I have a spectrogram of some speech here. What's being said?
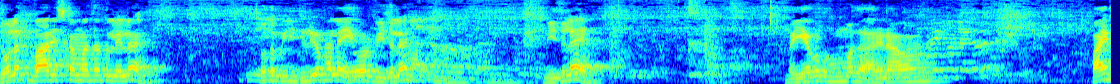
दौलत बारिश का मदद ले ले। तो तो बीज फैले भले और बिजले बिजले भैया को तो घूम मज़ा आ रहे ना आवा भाई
